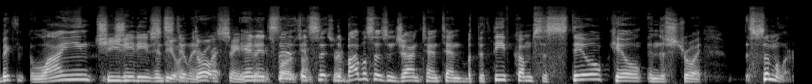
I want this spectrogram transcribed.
big lying, Cheating, cheating, and stealing. stealing? They're all the same And thing it as far says, as I'm it says- the. Bible says in John 10 10, but the thief comes to steal, kill, and destroy. Similar.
